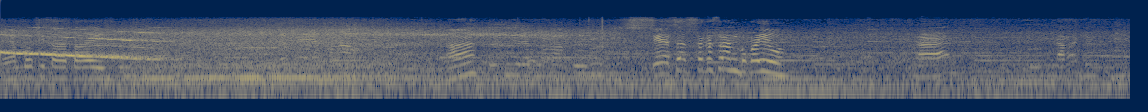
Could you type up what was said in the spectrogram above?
Ayan po si tatay. Ha? Kaya sa taga saan po kayo? Na, naka, dun- din-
